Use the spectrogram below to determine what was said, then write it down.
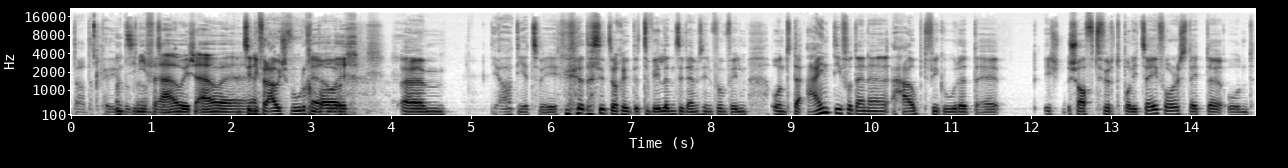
da, der Pöbel. und seine da so. Frau ist auch. Äh, Und seine Frau ist furchtbar. Ähm, ja, die zwei. das sind so ein die Villains in dem Sinn vom Film. Und der eine von diesen Hauptfiguren, der ist, schafft für die Polizeiforce dort und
